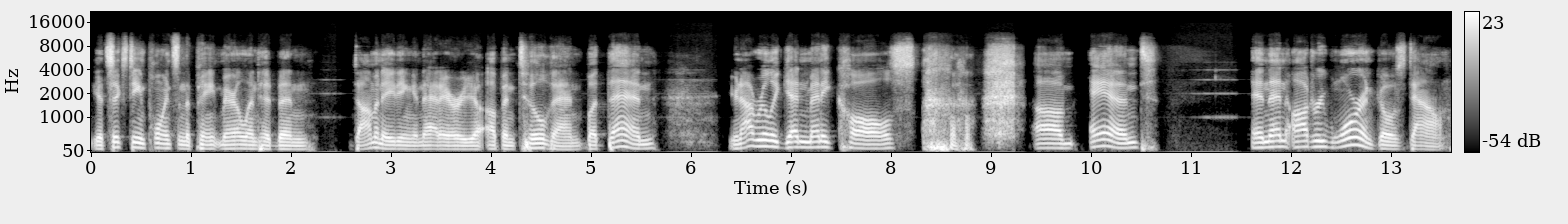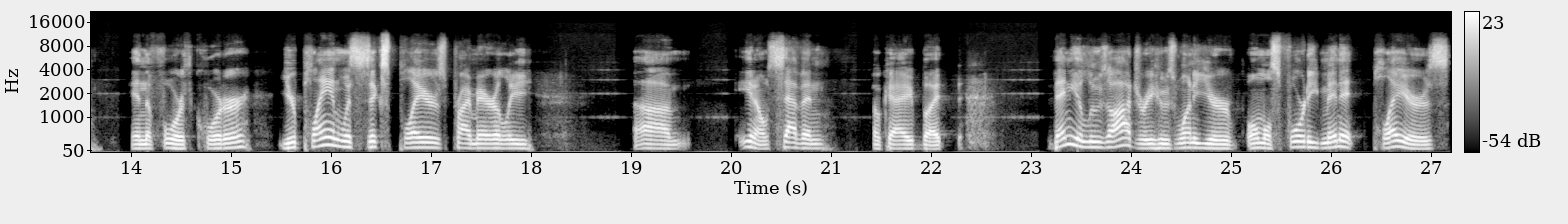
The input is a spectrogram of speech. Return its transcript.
You had 16 points in the paint. Maryland had been dominating in that area up until then, but then you're not really getting many calls, um, and and then Audrey Warren goes down in the fourth quarter. You're playing with six players primarily, um, you know, seven, okay, but then you lose Audrey, who's one of your almost 40 minute players,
